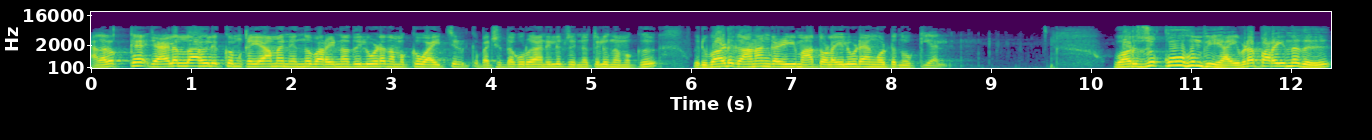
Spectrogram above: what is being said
അതൊക്കെ ജാലല്ലാഹുലിക്കും ഖിയാമൻ എന്ന് പറയുന്നതിലൂടെ നമുക്ക് വായിച്ച് പരിശുദ്ധ ഖുർആാനിലും സുന്നത്തിലും നമുക്ക് ഒരുപാട് കാണാൻ കഴിയും ആ തുളയിലൂടെ അങ്ങോട്ട് നോക്കിയാൽ. വർസുക്കൂഹും ഫിഹ. ഇവിടെ പറയുന്നത്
